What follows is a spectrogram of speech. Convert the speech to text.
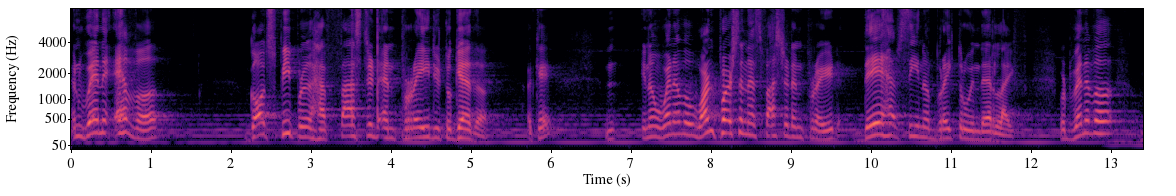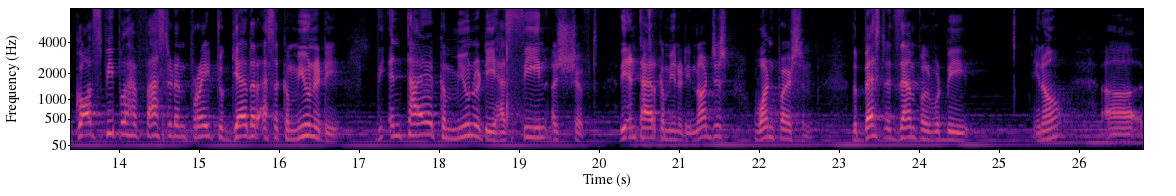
And whenever God's people have fasted and prayed together, okay? You know, whenever one person has fasted and prayed, they have seen a breakthrough in their life. But whenever God's people have fasted and prayed together as a community, the entire community has seen a shift. The entire community, not just one person. The best example would be, you know, uh,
